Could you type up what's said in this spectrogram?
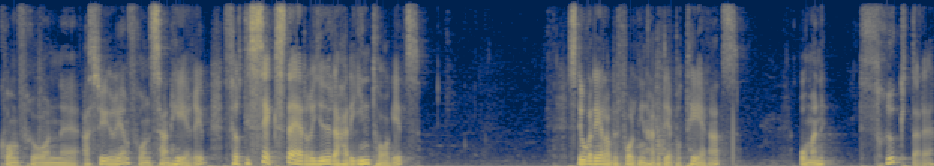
kom från eh, Assyrien, från Sanherib. 46 städer i Juda hade intagits. Stora delar av befolkningen hade deporterats. Och man fruktade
